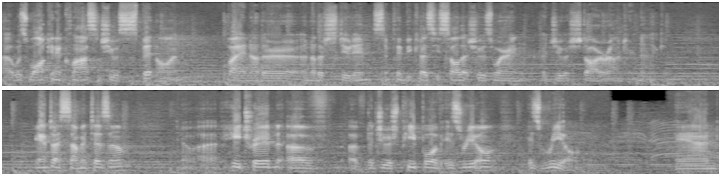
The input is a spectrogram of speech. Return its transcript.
uh, was walking to class and she was spit on by another another student simply because he saw that she was wearing a Jewish star around her neck. Anti-Semitism, you know, uh, hatred of of the Jewish people of Israel is real. And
